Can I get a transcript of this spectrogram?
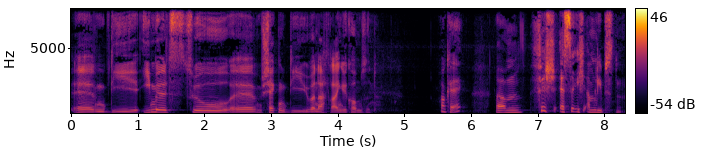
Ähm, die E-Mails zu äh, checken, die über Nacht reingekommen sind. Okay. Ähm, Fisch esse ich am liebsten.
